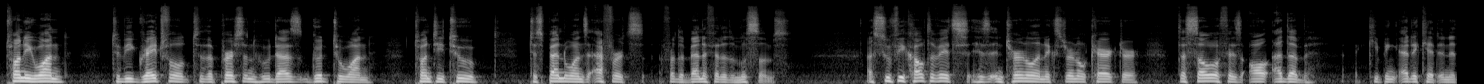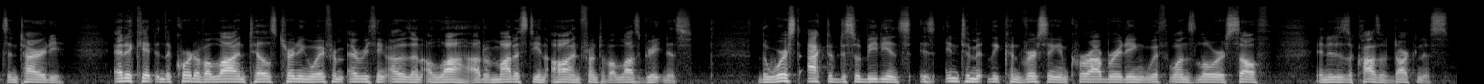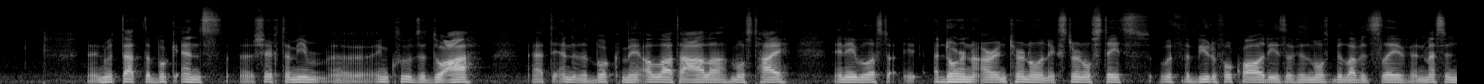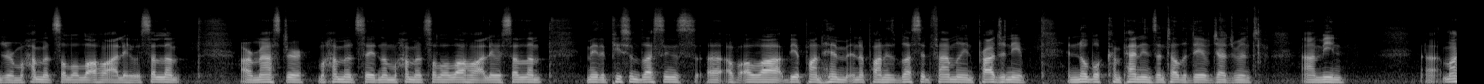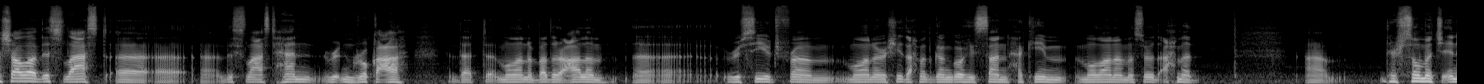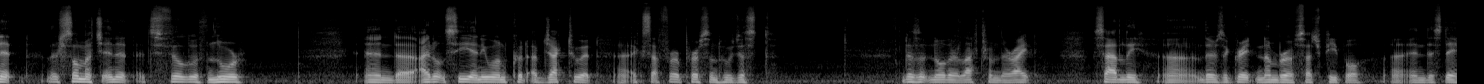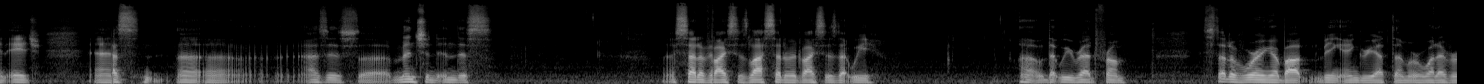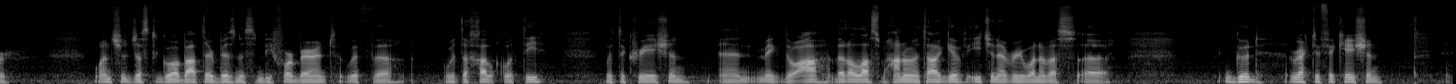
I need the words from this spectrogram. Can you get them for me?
21. To be grateful to the person who does good to one. 22. To spend one's efforts for the benefit of the Muslims. A Sufi cultivates his internal and external character. Tasawwuf is all adab, keeping etiquette in its entirety. Etiquette in the court of Allah entails turning away from everything other than Allah out of modesty and awe in front of Allah's greatness. The worst act of disobedience is intimately conversing and corroborating with one's lower self, and it is a cause of darkness. And with that, the book ends. Uh, Sheikh Tamim uh, includes a dua at the end of the book. May Allah Ta'ala, Most High, enable us to adorn our internal and external states with the beautiful qualities of His most beloved slave and messenger Muhammad sallallahu alaihi wasallam, our master Muhammad Sayyidina Muhammad sallallahu alaihi wasallam. May the peace and blessings uh, of Allah be upon him and upon his blessed family and progeny and noble companions until the day of judgment. Ameen. Uh, mashallah, this last uh, uh, uh this last handwritten ruq'ah that uh, Maulana Badr Alam uh, received from Maulana Rashid Ahmad Gangohi's son, Hakim Maulana Masood Ahmad. Um, there's so much in it. There's so much in it. It's filled with nur. And uh, I don't see anyone could object to it uh, except for a person who just doesn't know their left from their right. Sadly, uh, there's a great number of such people in this day and age. And as, as is mentioned in this set of advices, last set of advices that we uh, that we read from. Instead of worrying about being angry at them or whatever, one should just go about their business and be forbearant with the with the khalq, with the with the creation, and make du'a that Allah Subhanahu wa Taala give each and every one of us uh, good rectification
